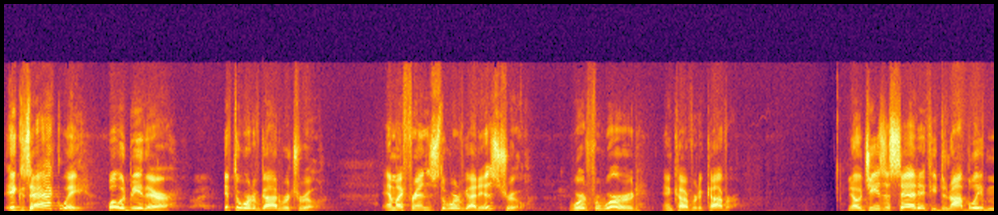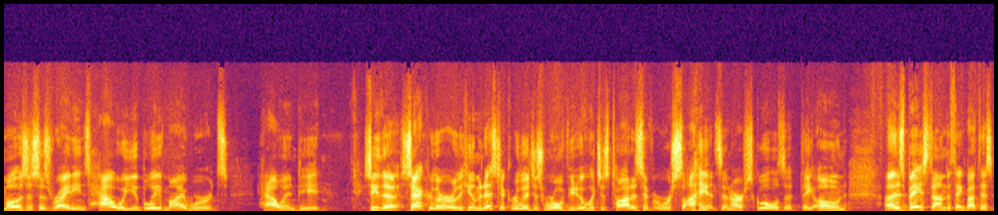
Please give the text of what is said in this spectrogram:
Exactly. What would be there if the Word of God were true? And my friends, the Word of God is true, word for word and cover to cover. You know, Jesus said, If you do not believe Moses' writings, how will you believe my words? How indeed. See, the secular or the humanistic religious worldview, which is taught as if it were science in our schools that they own, uh, is based on the thing about this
